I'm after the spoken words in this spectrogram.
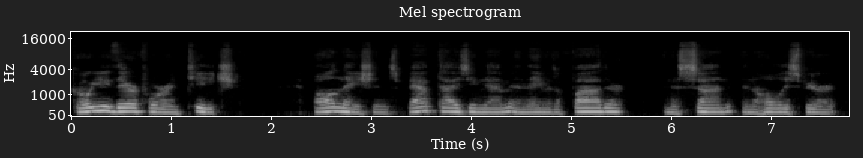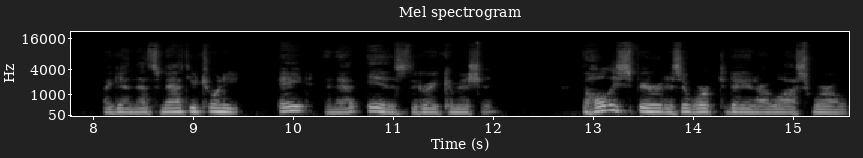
Go ye therefore and teach all nations, baptizing them in the name of the Father, and the Son, and the Holy Spirit. Again, that's Matthew 28, and that is the Great Commission. The Holy Spirit is at work today in our lost world.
